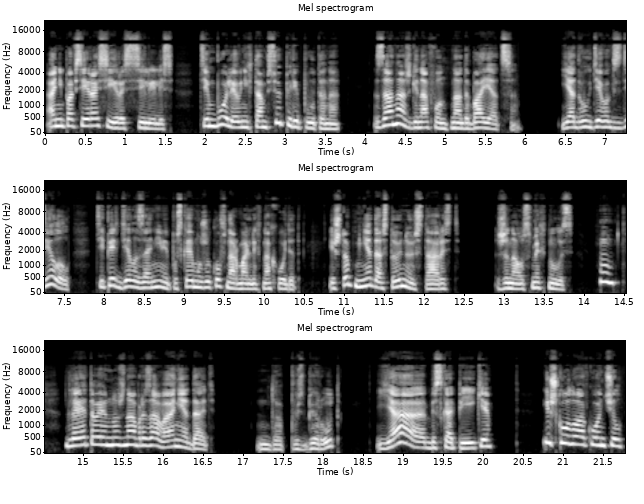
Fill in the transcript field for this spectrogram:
Они по всей России расселились. Тем более у них там все перепутано. За наш генофонд надо бояться. Я двух девок сделал, теперь дело за ними, пускай мужиков нормальных находят. И чтоб мне достойную старость. Жена усмехнулась. Хм, для этого им нужно образование дать. «Да пусть берут. Я без копейки. И школу окончил,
